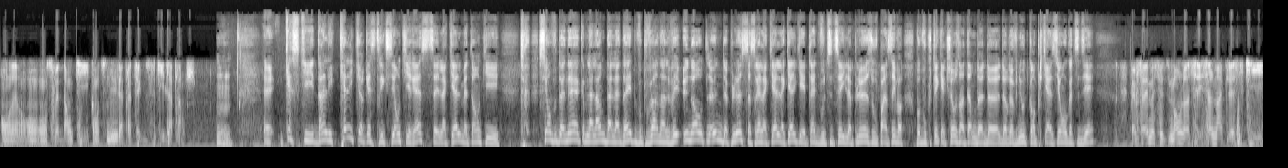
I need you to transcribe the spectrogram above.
on, souhaite donc qu'ils continuent la pratique du ski et de la planche. Mhm. Euh, qu'est-ce qui, dans les quelques restrictions qui restent, c'est laquelle, mettons, qui, si on vous donnait comme la lampe d'Aladin, puis vous pouvez en enlever une autre, une de plus, ce serait laquelle? Laquelle qui est peut-être vous titille le plus, ou vous pensez va, va vous coûter quelque chose en termes de, de, de revenus ou de complications au quotidien? Ben, vous savez, M. Dumont, là, c'est seulement que le ski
